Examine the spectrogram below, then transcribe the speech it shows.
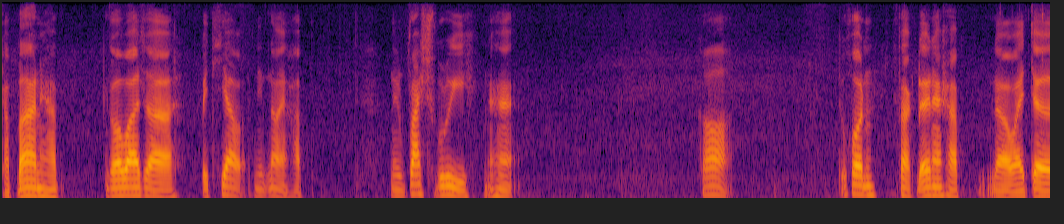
กลับบ้านนะครับ ก็ว่าจะ ไปเที่ยวนิดหน่อยครับ ในราชบุรีนะฮะ ก็ทุกคนฝากด้วยนะครับ เดี๋ยวไว้เจอ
